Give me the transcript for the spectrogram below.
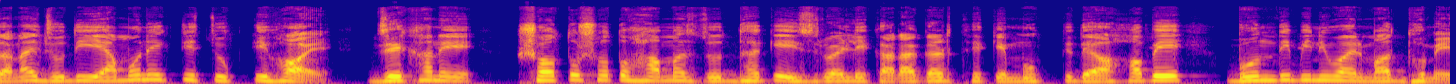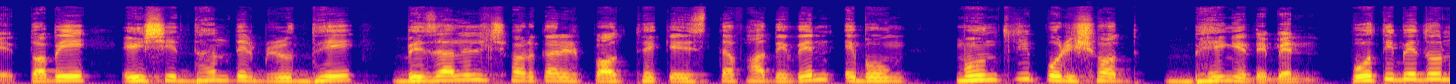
জানায়, যদি এমন একটি চুক্তি হয়, যেখানে শত শত হামাস যোদ্ধাকে ইসরায়েলি কারাগার থেকে মুক্তি দেওয়া হবে বন্দি বিনিময়ের মাধ্যমে। তবে এই সিদ্ধান্তের বিরুদ্ধে বেজালেল সরকারের পদ থেকে ইস্তফা দেবেন এবং মন্ত্রী পরিষদ ভেঙে দেবেন। প্রতিবেদন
